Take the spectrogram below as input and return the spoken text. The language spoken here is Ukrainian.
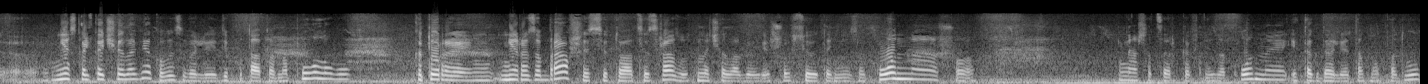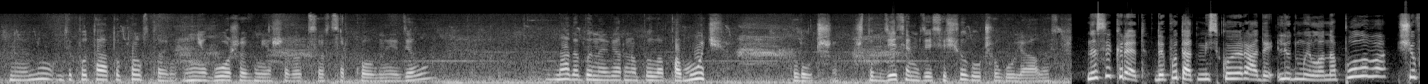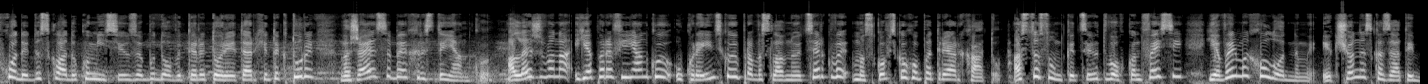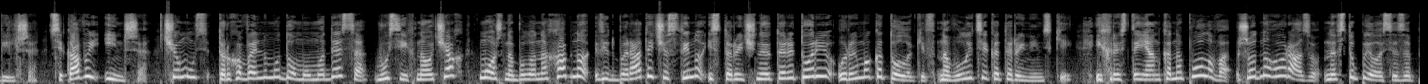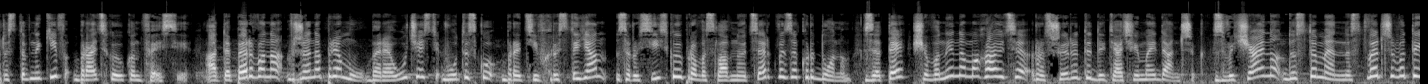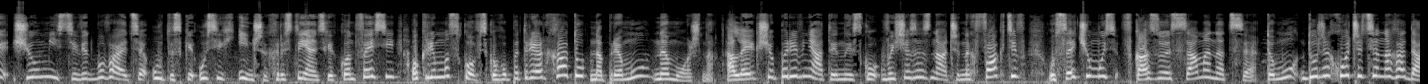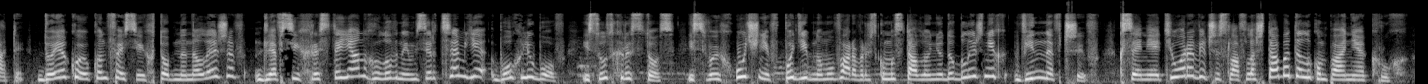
несколько человек вызвали депутата Наполову, которая, не разобравшись в ситуации, сразу начала говорить, что все это незаконно, что наша церковь незаконная и так далее и тому подобное. Ну, депутату просто негоже вмешиваться в церковные дела. Надо бы, наверное, было помочь лучше, чтобы детям здесь еще лучше гулялось. Не секрет, депутат міської ради Людмила Наполова, що входить до складу комісії забудови території та архітектури, вважає себе християнкою. Але ж вона є парафіянкою Української православної церкви Московського патріархату. А стосунки цих двох конфесій є вельми холодними, якщо не сказати більше. Цікаво й інше. Чомусь торговельному дому Модеса в усіх на очах можна було нахабно відбирати частину історичної території у Римо-католиків на вулиці Катеринінській. І християнка Наполова жодного разу не вступилася за представників братської конфесії. А тепер вона вже напряму бере участь в утиску братів християн з російської православної церкви за кордоном за те, що вони намагаються розширити дитячий майданчик. Звичайно, достеменно стверджувати, що у місті відбуваються утиски усіх інших християнських конфесій, окрім московського патріархату, напряму не можна. Але якщо порівняти низку вищезазначених фактів, усе чомусь вказує саме на це. Тому дуже хочеться нагадати, до якої конфесії хто б не належав, для всіх християн головним взірцем є Бог любов, Ісус Христос. І своїх учнів подібному варварському ставленню до ближніх він не вчив. Ксенія Тіора, В'ячеслав Лаштаба, телекомпанія Круг.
